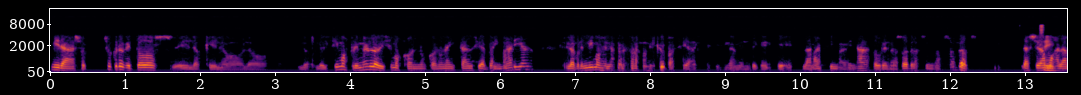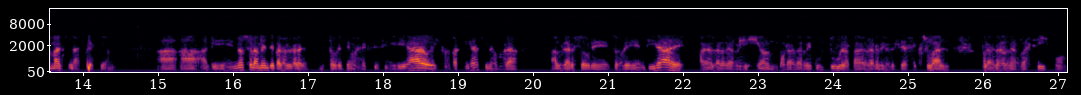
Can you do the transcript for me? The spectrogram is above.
Mira, yo, yo creo que todos eh, los que lo, lo, lo, hicimos, primero lo hicimos con, con una instancia primaria, lo aprendimos de las personas con discapacidad específicamente, que, es la máxima venada sobre nosotros y nosotros, la llevamos a la máxima expresión. A, que no solamente para hablar sobre temas de accesibilidad o discapacidad, sino para, hablar sobre, sobre identidades, para hablar de religión, para hablar de cultura, para hablar de diversidad sexual, para hablar de racismo.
